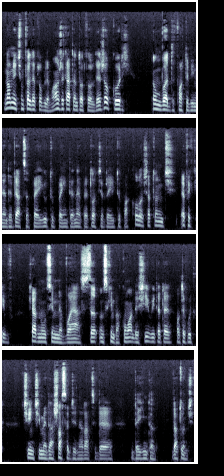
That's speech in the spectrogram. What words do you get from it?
nu am niciun fel de problemă. Am jucat în tot felul de jocuri, îmi văd foarte bine de viață pe YouTube, pe internet, pe tot ce vrei YouTube acolo și atunci, efectiv, chiar nu simt nevoia să îmi schimb acum, deși, uite-te, au trecut 5, imediat 6 generații de, de Intel de atunci.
